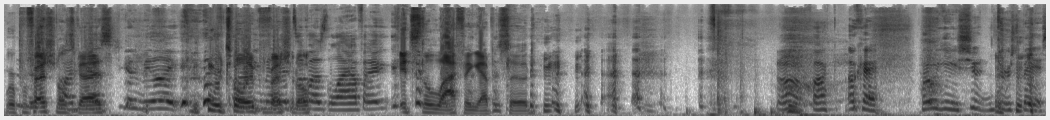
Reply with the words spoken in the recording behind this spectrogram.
We're professionals, guys. It's gonna be like We're 40 totally minutes professional. Of us laughing. It's the laughing episode. oh fuck. Okay. Hoagie shooting through space.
